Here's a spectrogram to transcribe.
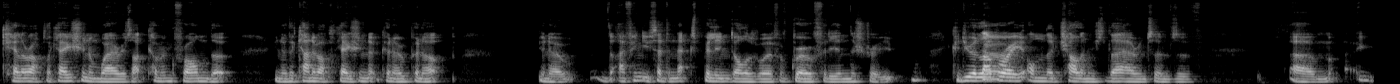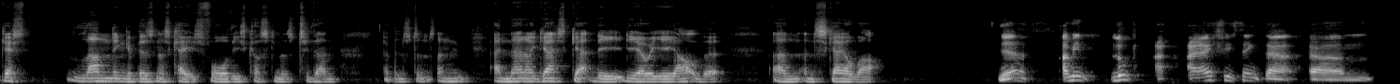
killer application and where is that coming from? That you know the kind of application that can open up, you know, I think you said the next billion dollars worth of growth for the industry. Could you elaborate yeah. on the challenge there in terms of, um, I guess, landing a business case for these customers to then, for instance, and and then I guess get the the OEE out of it and and scale that. Yeah, I mean, look, I, I actually think that um,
